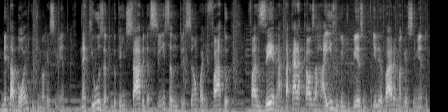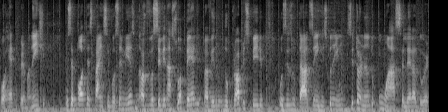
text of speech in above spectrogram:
metabólico de emagrecimento, né, que usa do que a gente sabe da ciência da nutrição para de fato fazer, atacar a causa raiz do ganho de peso e levar o emagrecimento correto e permanente, você pode testar em si você mesmo, para você ver na sua pele, para ver no, próprio espelho os resultados sem risco nenhum, se tornando um acelerador.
